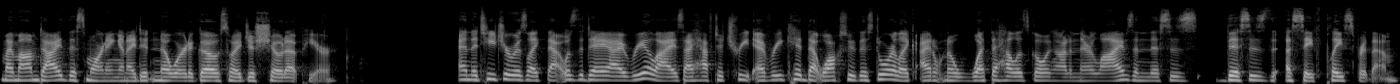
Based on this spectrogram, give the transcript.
"My mom died this morning, and I didn't know where to go, so I just showed up here." And the teacher was like, That was the day I realized I have to treat every kid that walks through this door like I don't know what the hell is going on in their lives. And this is, this is a safe place for them.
